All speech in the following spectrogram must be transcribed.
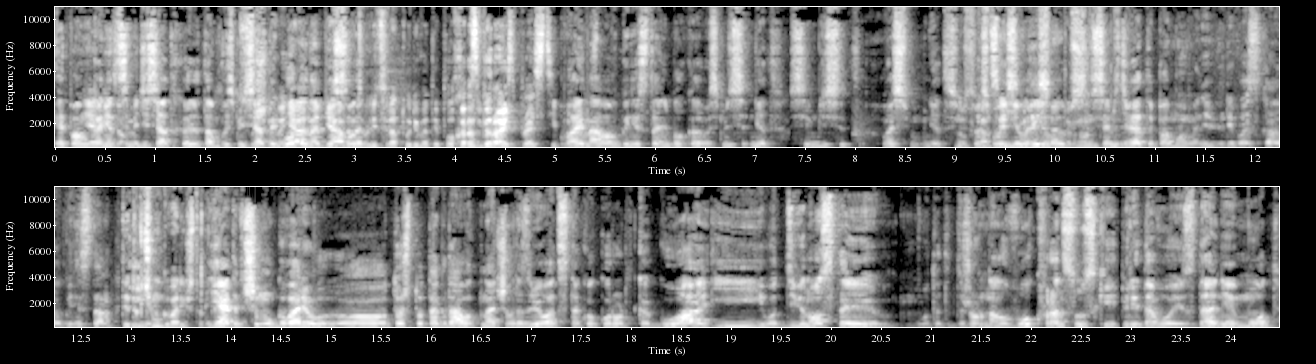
Это, по-моему, Я конец видел. 70-х или там 80-е Слушай, ну годы я, я написано. вот в литературе в этой плохо разбираюсь, прости. Война в Афганистане была когда 80... Нет, 78... Нет, Ну, в 78 конце евреев, 70-х, ну, 79-й, по-моему, они ввели войска в Афганистан. Ты это И к чему говоришь? Что Я это к чему говорю? Э, То, что тогда вот начал развиваться такой курорт, как Гуа, и вот 90-е, вот этот журнал Vogue французский, передовое издание, мод,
